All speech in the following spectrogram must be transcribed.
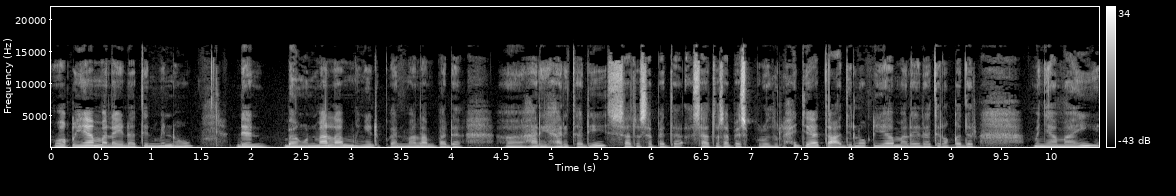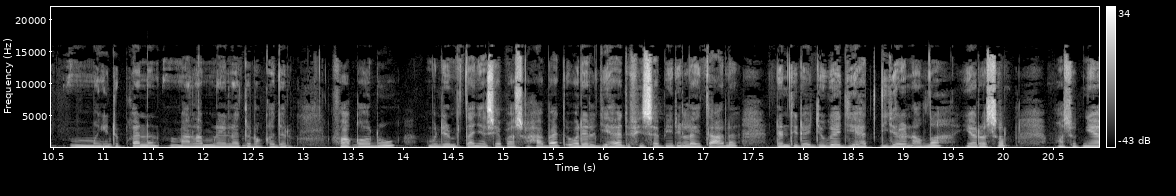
Waqiyam malailatin minhu dan bangun malam menghidupkan malam pada uh, hari-hari tadi 1 sampai 1 sampai 10 Dzulhijjah ta'dilu qiyam lailatul qadar menyamai menghidupkan malam Lailatul Qadar. Faqalu kemudian bertanya siapa sahabat wadal jihad fi sabilillah taala dan tidak juga jihad di jalan Allah ya Rasul. Maksudnya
